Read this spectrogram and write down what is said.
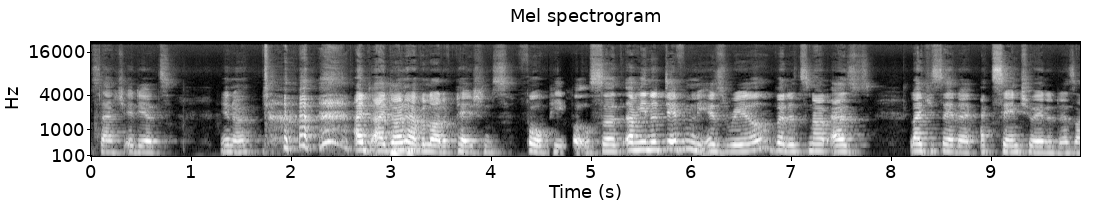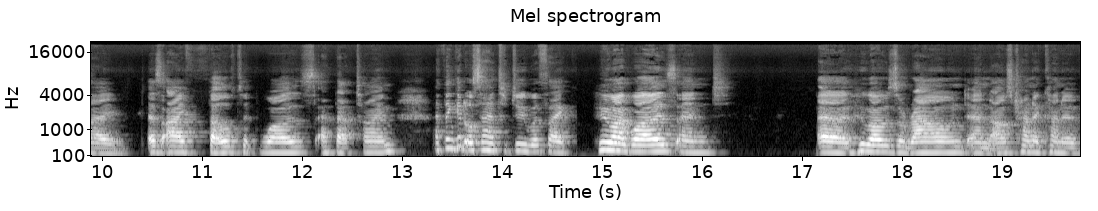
Such idiots, you know. I I don't have a lot of patience for people. So I mean, it definitely is real, but it's not as like you said accentuated as I as I felt it was at that time. I think it also had to do with like who I was and uh, who I was around, and I was trying to kind of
